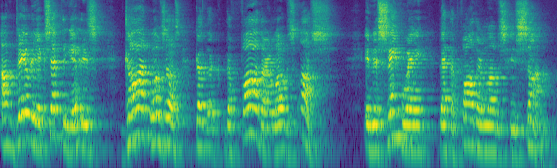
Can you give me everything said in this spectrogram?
I'm daily accepting it. Is God loves us. God, the, the Father loves us in the same way that the Father loves his Son.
